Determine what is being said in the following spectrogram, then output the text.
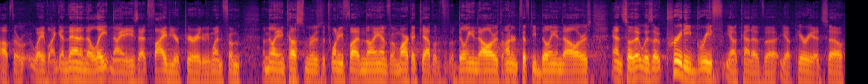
off the wavelength. And then in the late 90s, that five-year period, we went from a million customers to 25 million, from a market cap of a billion dollars to 150 billion dollars. And so that was a pretty brief, you know, kind of uh, you know, period. So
